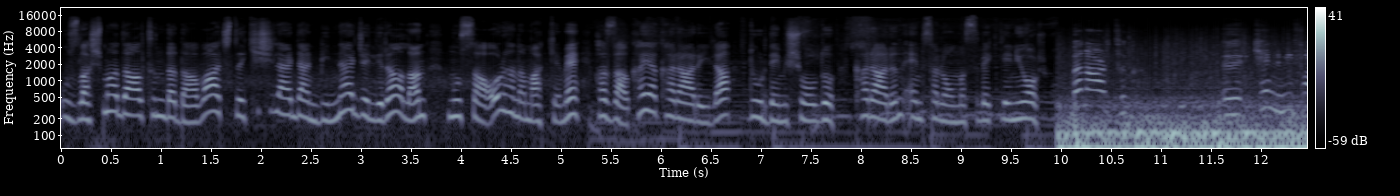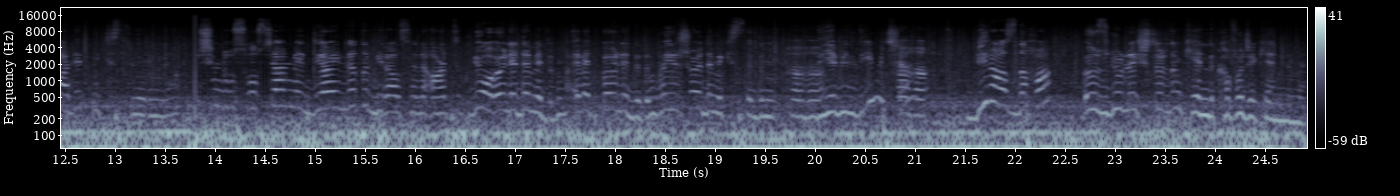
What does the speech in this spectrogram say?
uzlaşma adı altında dava açtığı kişilerden binlerce lira alan Musa Orhan'a mahkeme Hazal Kaya kararıyla dur demiş oldu. Kararın emsal olması bekleniyor. Ben artık e, kendimi ifade etmek istiyorum ya. Şimdi bu sosyal medyayla da biraz hani artık yo öyle demedim. Evet böyle dedim. Hayır şöyle demek istedim diyebildiğim için biraz daha özgürleştirdim kendi kafaca kendimi.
